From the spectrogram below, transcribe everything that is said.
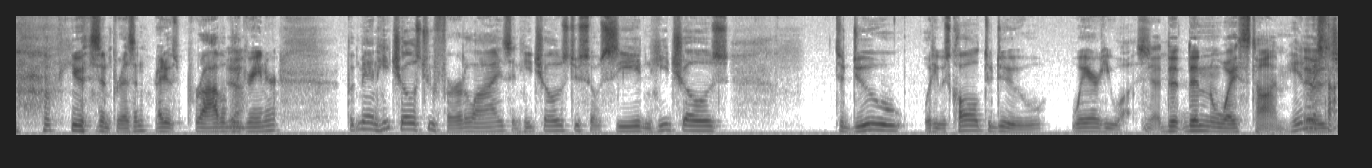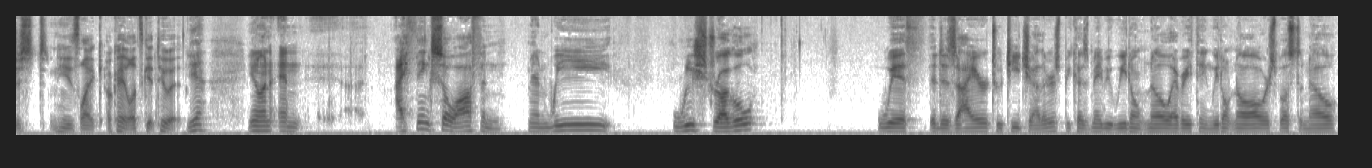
he was in prison. Right. It was probably Yeah. greener. But man, he chose to fertilize and he chose to sow seed and he chose to do what he was called to do where he was. Yeah. D- didn't waste time. He didn't it waste was time. just he's like, okay, let's get to it. Yeah, you know, and, and I think so often, man, we we struggle with the desire to teach others because maybe we don't know everything, we don't know all we're supposed to know.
